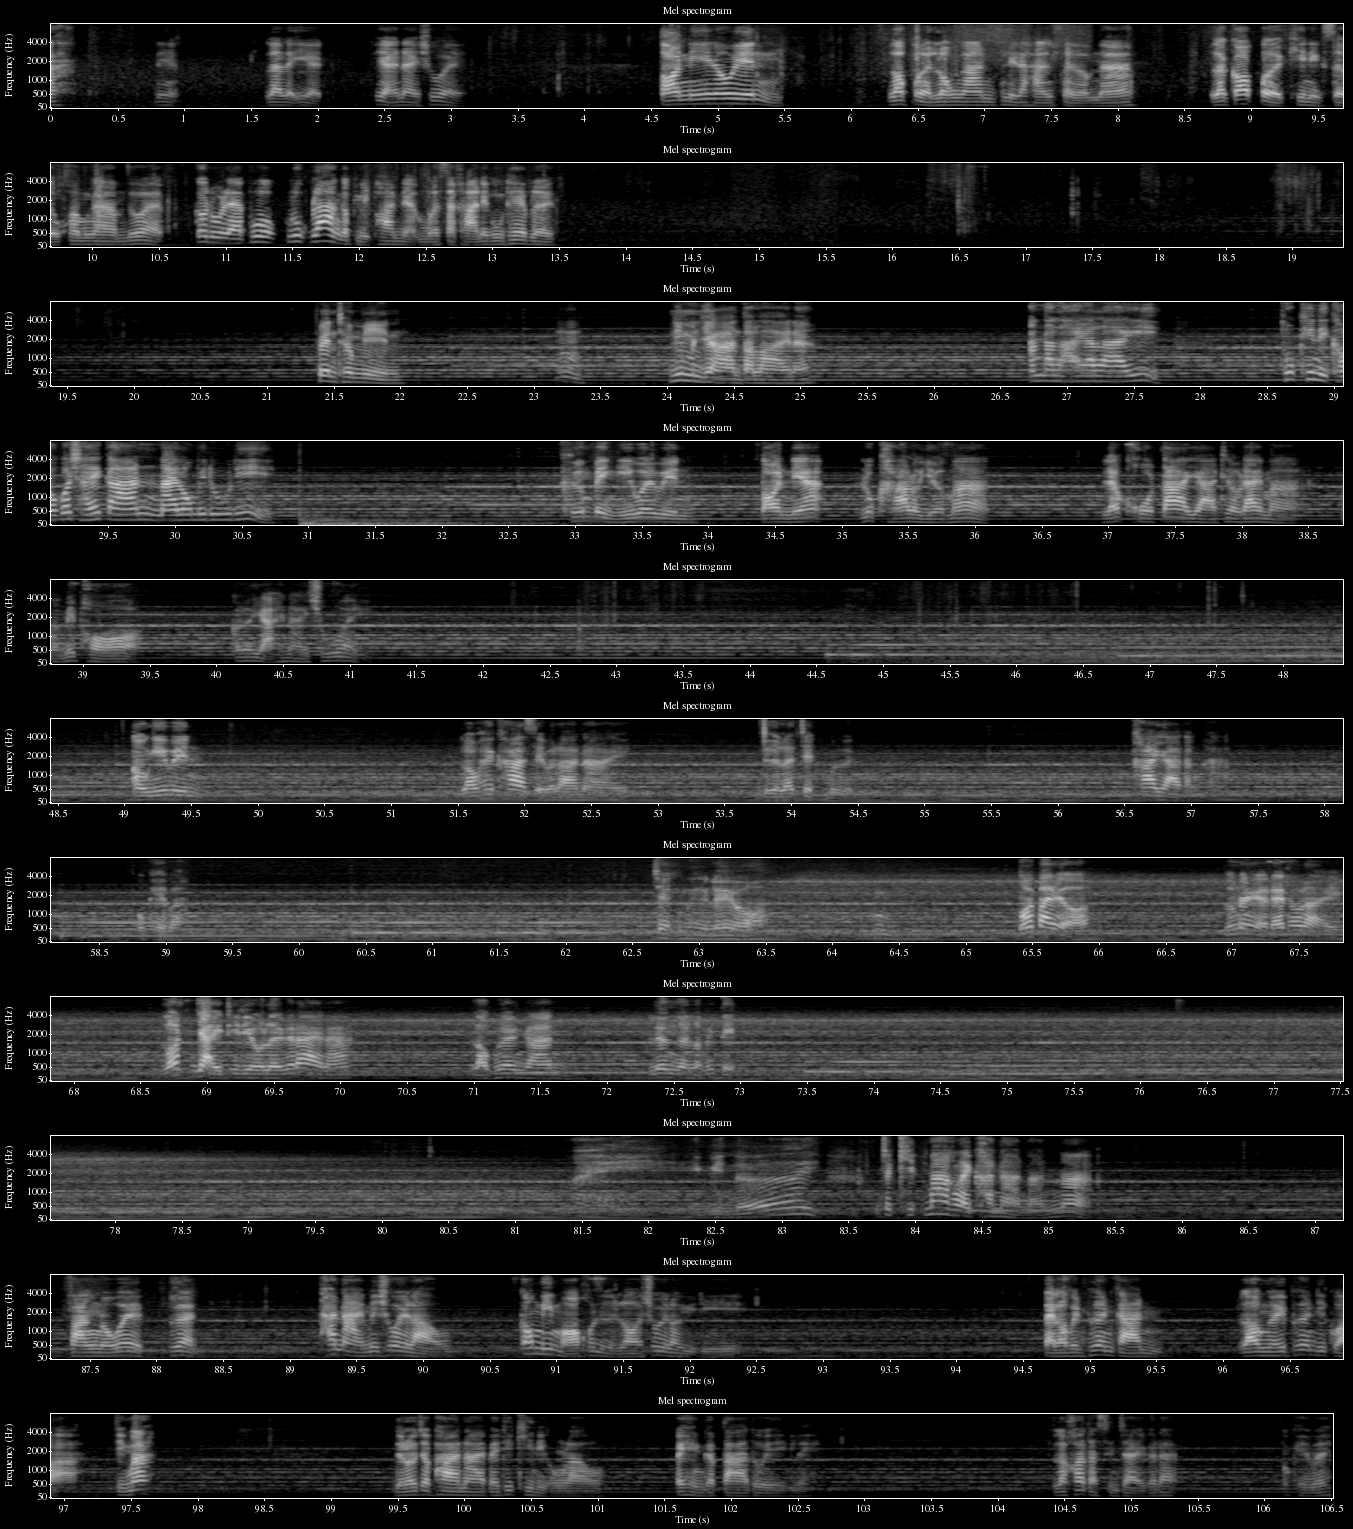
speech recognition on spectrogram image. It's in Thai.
อะนี่รายละเอียดที่อยากให้นายช่วย ตอนนี้นะวิน เราเปิดโรงงานผลิตอาหารเสริมนะ แล้วก็เปิดคลินิกเสริมความงามด้วย ก็ดูแลพวกรูปร่างกับผิวพรรณเนี่ยเหมือนสาขาในกรุงเทพเลย เฟนเทอร์มีน อืมนี่มันยาอันตรายนะ อันตรายอะไร ทุกคลินิกเขาก็ใช้กัน นายลองไปดูดิ คือมันเป็นอย่างนี้เว้ยวิน ตอนเนี้ยลูกค้าเราเยอะมาก แล้วโควต้ายาที่เราได้มา มันไม่พอ ก็เลยอยากให้นายช่วย เอางี้วิน เราให้ค่าเสียเวลานาย เดือนละเจ็ดหมื่นค่ายาต่างหาก อเคปะเจ็ดหมื่นเลยเหรอ น้อยไปเหรอ แล้วนายอยากได้เท่าไหร่ รถใหญ่ทีเดียวเลยก็ได้นะ เราเพื่อนกัน เรื่องเงินเราไม่ติด ไอ้ไอ้วินเอ้ยมันจะคิดมากอะไรขนาดนั้นน่ะ ฟังนะเว้ยเพื่อน ถ้านายไม่ช่วยเรา ก็มีหมอคนอื่นรอช่วยเราอยู่ดี แต่เราเป็นเพื่อนกัน เราเงยเพื่อนดีกว่า จริงไหมเดี๋ยวเราจะพานายไปที่คลินิกของเรา ไปเห็นกับตาตัวเองเลย แล้วค่อยตัดสินใจก็ได้ โอเคไหม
